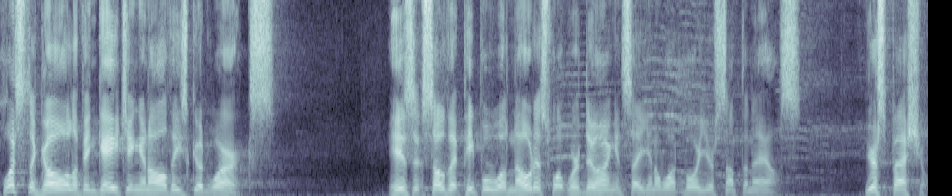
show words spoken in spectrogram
what's the goal of engaging in all these good works? Is it so that people will notice what we're doing and say, you know what, boy, you're something else? You're special.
